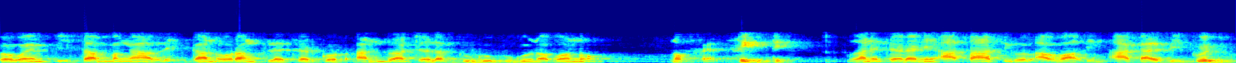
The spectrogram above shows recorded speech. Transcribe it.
bahwa yang bisa mengalihkan orang belajar Quran itu adalah buku-buku nopo no? novel fiktif. Mulane darani asasirul awalin akal bibul.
